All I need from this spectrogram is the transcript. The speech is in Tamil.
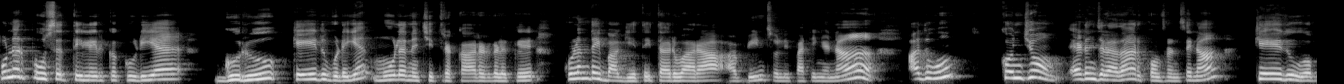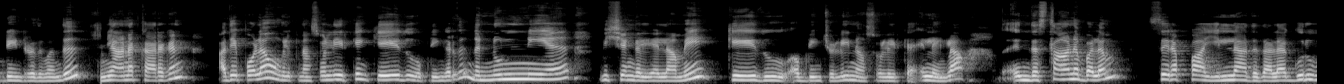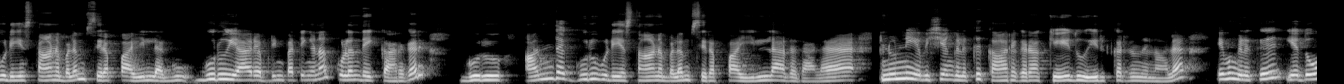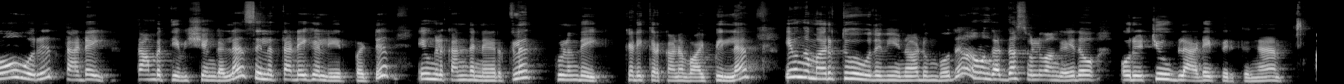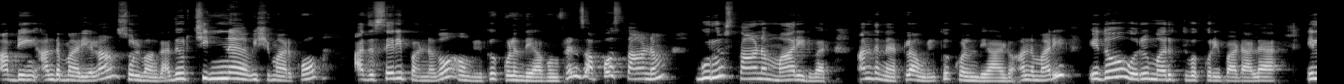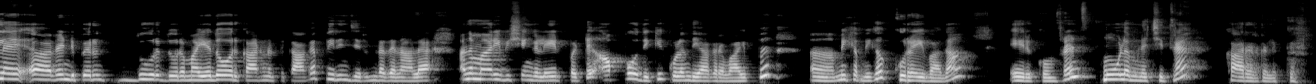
புனர்பூசத்தில் இருக்கக்கூடிய குரு கேதுவுடைய மூல நட்சத்திரக்காரர்களுக்கு குழந்தை பாக்கியத்தை தருவாரா அப்படின்னு சொல்லி பார்த்தீங்கன்னா அதுவும் கொஞ்சம் இடைஞ்சலாக தான் இருக்கும் ஃப்ரெண்ட்ஸ் ஏன்னா கேது அப்படின்றது வந்து ஞானக்காரகன். அதே போல் உங்களுக்கு நான் சொல்லியிருக்கேன் கேது அப்படிங்கிறது இந்த நுண்ணிய விஷயங்கள் எல்லாமே கேது அப்படின்னு சொல்லி நான் சொல்லியிருக்கேன் இல்லைங்களா? இந்த ஸ்தான பலம் சிறப்பாக இல்லாததால் குருவுடைய ஸ்தான பலம் சிறப்பாக இல்லை. கு குரு யார் அப்படின்னு பார்த்தீங்கன்னா குழந்தைக்காரகர் குரு. அந்த குருவுடைய ஸ்தான பலம் சிறப்பாக இல்லாததால் நுண்ணிய விஷயங்களுக்கு காரகராக கேது இருக்கிறதுனால இவங்களுக்கு ஏதோ ஒரு தடை தாம்பத்திய விஷயங்கள்ல சில தடைகள் ஏற்பட்டு இவங்களுக்கு அந்த நேரத்தில் குழந்தை கிடைக்கிறதுக்கான வாய்ப்பு இல்லை. இவங்க மருத்துவ உதவியை நாடும்போது அவங்க அதான் சொல்லுவாங்க ஏதோ ஒரு டியூப்ல அடைப்பு இருக்குங்க அப்படி அந்த மாதிரியெல்லாம் சொல்லுவாங்க. அது ஒரு சின்ன விஷயமா இருக்கும். அது சரி பண்ணதும் அவங்களுக்கு குழந்தையாகும். ஃப்ரெண்ட்ஸ் அப்போ ஸ்தானம் குரு ஸ்தானம் மாறிடுவார். அந்த நேரத்தில் அவங்களுக்கு குழந்தை ஆகிடும் அந்த மாதிரி ஏதோ ஒரு மருத்துவ குறைபாடால் இல்லை ரெண்டு பேரும் தூர தூரமாக ஏதோ ஒரு காரணத்துக்காக பிரிஞ்சு இருந்ததுனால அந்த மாதிரி விஷயங்கள் ஏற்பட்டு அப்போதைக்கு குழந்தையாகிற வாய்ப்பு மிக மிக குறைவாக தான் இருக்கும். ஃப்ரெண்ட்ஸ் மூலம் நட்சத்திரக்காரர்களுக்கு.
